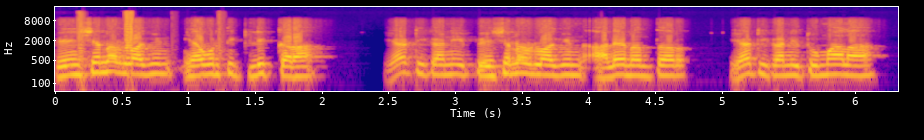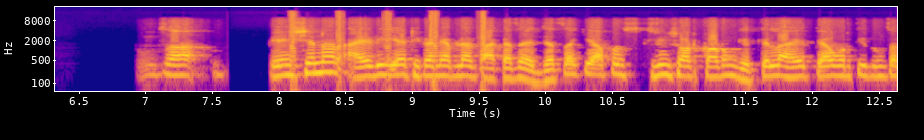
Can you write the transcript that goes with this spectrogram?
पेन्शनर लॉग इन यावरती क्लिक करा. या ठिकाणी पेन्शनर लॉग इन आल्यानंतर या ठिकाणी तुम्हाला तुमचा पेन्शनर आय डी या ठिकाणी आपल्याला टाकायचा आहे. ज्याचा की आपण स्क्रीनशॉट काढून घेतलेला आहे त्यावरती तुमचा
